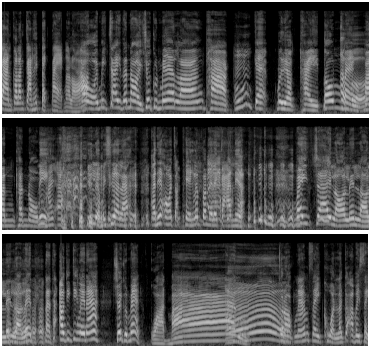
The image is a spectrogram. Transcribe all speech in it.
จานก็ล้างจานให้แตกๆนะเหรอโอ้ยไม่ใช่ซะหน่อย ช่วยคุณแม่ล้างผักอืมแกะ เปลือกไข่ต้มเออแบ่งปันขนมนี่ให้อาพี่เหลือไม่เชื่อแล้ว อันนี้เอามาจากเพลงเริ่มต้นในรายการเนี่ย ไม่ใช่ล้อเล่นล้อเล่นล้อเล่น แต่ถ้าเอาจริง ๆ เลยนะ ช่วยคุณแม่กวาดบ้านกรอกน้ำใส่ขวดแล้วก็เอาไปใส่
